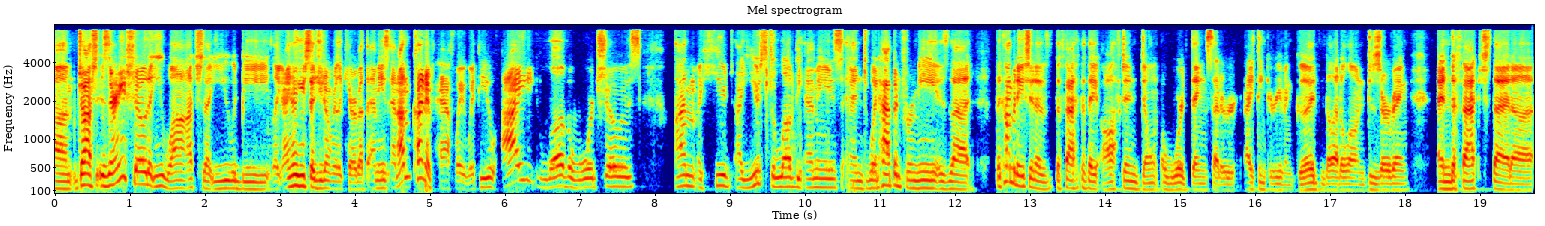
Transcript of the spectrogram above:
Um, Josh, is there any show that you watch that you would be like? I know you said you don't really care about the Emmys, and I'm kind of halfway with you. I love award shows. I'm a huge. I used to love the Emmys, and what happened for me is that the combination of the fact that they often don't award things that are, I think, are even good, let alone deserving, and the fact that uh,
